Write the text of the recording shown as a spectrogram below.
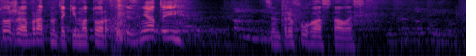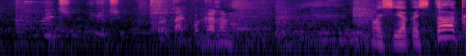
Теж обратно такий мотор знятий. Центрифуга осталась. Отак покажемо. Ось якось так.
